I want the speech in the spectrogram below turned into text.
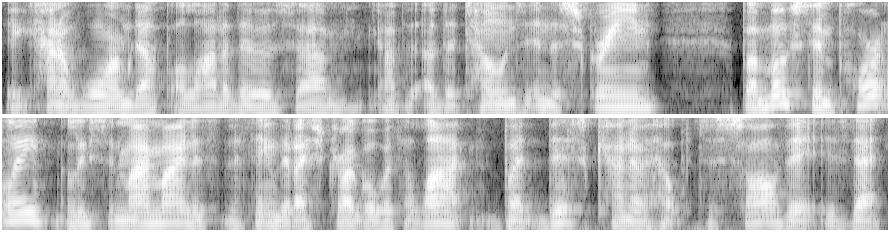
it kind of warmed up a lot of those um, of, of the tones in the screen. But most importantly, at least in my mind, it's the thing that I struggle with a lot, but this kind of helped to solve it, is that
